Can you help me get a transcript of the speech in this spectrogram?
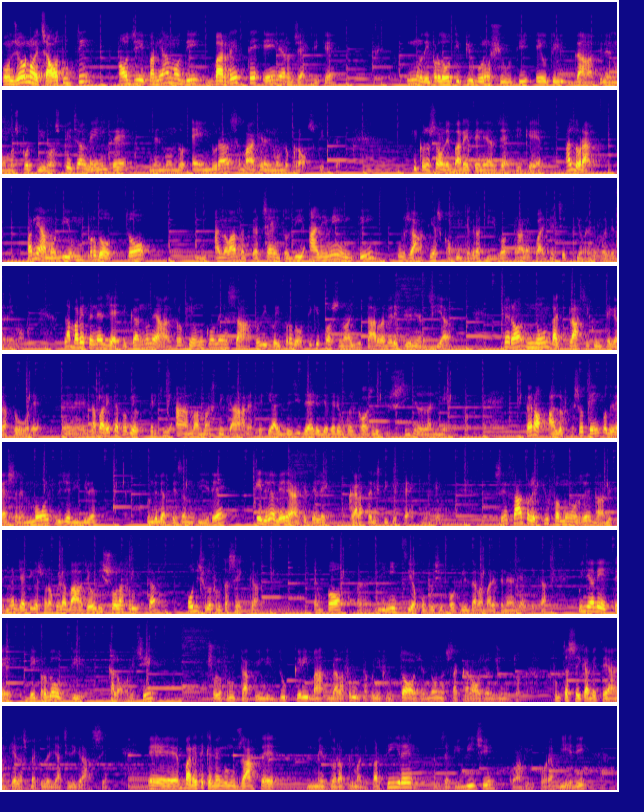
Buongiorno e ciao a tutti. Oggi parliamo di barrette energetiche, uno dei prodotti più conosciuti e utilizzati nel mondo sportivo, specialmente nel mondo endurance, ma anche nel mondo CrossFit. Che cosa sono le barrette energetiche? Allora, parliamo di un prodotto mm, al 90% di alimenti usati a scopo integrativo, tranne qualche eccezione che poi vedremo. La barretta energetica non è altro che un condensato di quei prodotti che possono aiutare ad avere più energia, però non dal classico integratore. Eh, la barretta è proprio per chi ama masticare, per chi ha il desiderio di avere un qualcosa di più simile all'alimento, però allo stesso tempo deve essere molto digeribile, non deve appesantire e deve avere anche delle caratteristiche tecniche. Senz'altro le più famose barrette energetiche sono quelle a base o di sola frutta o di sulla frutta secca. È un po' eh, l'inizio con cui si può utilizzare una barretta energetica. Quindi avete dei prodotti calorici, solo frutta, quindi zuccheri, ma dalla frutta, quindi fruttosio, non saccarosio aggiunto. Frutta secca avete anche l'aspetto degli acidi grassi. E barrette che vengono usate mezz'ora prima di partire, ad esempio in bici o anche chi corre a piedi,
